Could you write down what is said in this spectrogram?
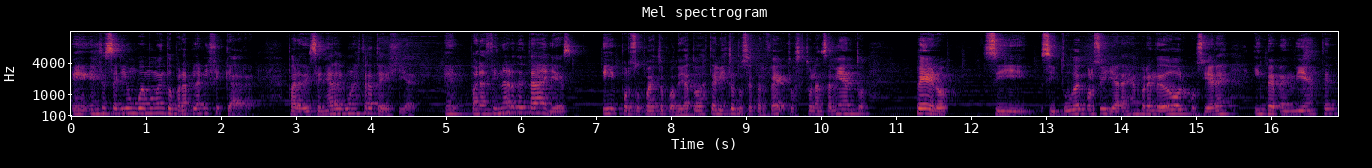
eh, este sería un buen momento para planificar, para diseñar alguna estrategia, eh, para afinar detalles, y por supuesto, cuando ya todo esté listo, entonces perfecto, es tu lanzamiento. Pero si, si tú de por sí ya eres emprendedor o si eres independiente,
